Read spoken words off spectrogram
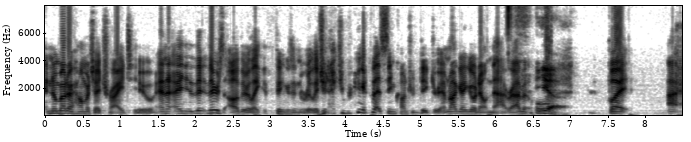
And no matter how much I try to. And I, th- there's other, like, things in religion I can bring up that seem contradictory. I'm not going to go down that rabbit hole. Yeah. But I,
